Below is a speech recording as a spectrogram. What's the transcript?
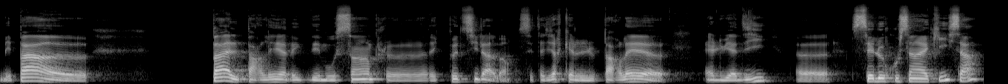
mais pas, pas elle parlait avec des mots simples, avec peu de syllabes. Hein. C'est-à-dire qu'elle lui parlait, elle lui a dit C'est le coussin à qui ça?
